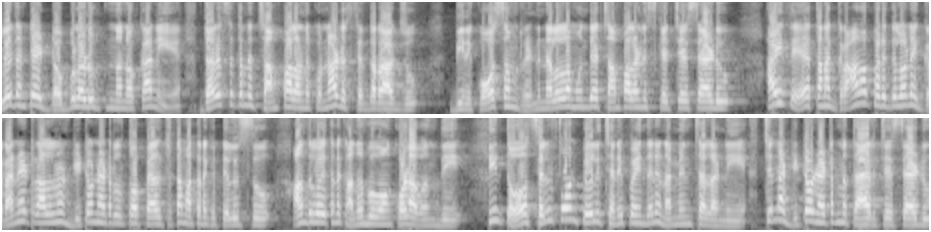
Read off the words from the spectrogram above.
లేదంటే డబ్బులు అడుగుతుందనో కానీ దర్శతను చంపాలనుకున్నాడు సిద్ధరాజు. దీనికోసం రెండు నెలల ముందే చంపాలని స్కెచ్ చేశాడు. అయితే తన గ్రామ పరిధిలోనే గ్రానైట్ రాళ్ళను డిటోనేటర్లతో పేల్చడం అతనికి తెలుసు. అందులో ఇతనికి అనుభవం కూడా ఉంది. దీంతో సెల్ ఫోన్ పేలు చనిపోయిందని నమ్మించాలని చిన్న డిటోనేటర్ను తయారు చేశాడు.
